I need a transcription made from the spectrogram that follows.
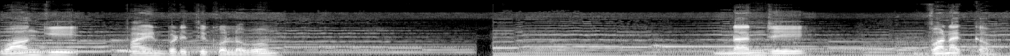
வாங்கி பயன்படுத்திக் கொள்ளவும். நன்றி. வணக்கம்.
